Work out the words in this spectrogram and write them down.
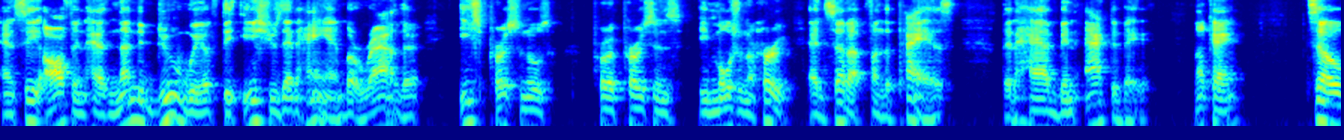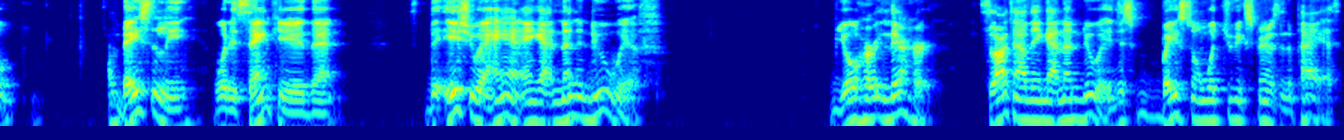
and see often has nothing to do with the issues at hand, but rather each person's per person's emotional hurt and setup from the past that have been activated. Okay. So basically, what it's saying here is that the issue at hand ain't got nothing to do with your hurt and their hurt. So a lot of times they ain't got nothing to do with it. It's just based on what you experienced in the past.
